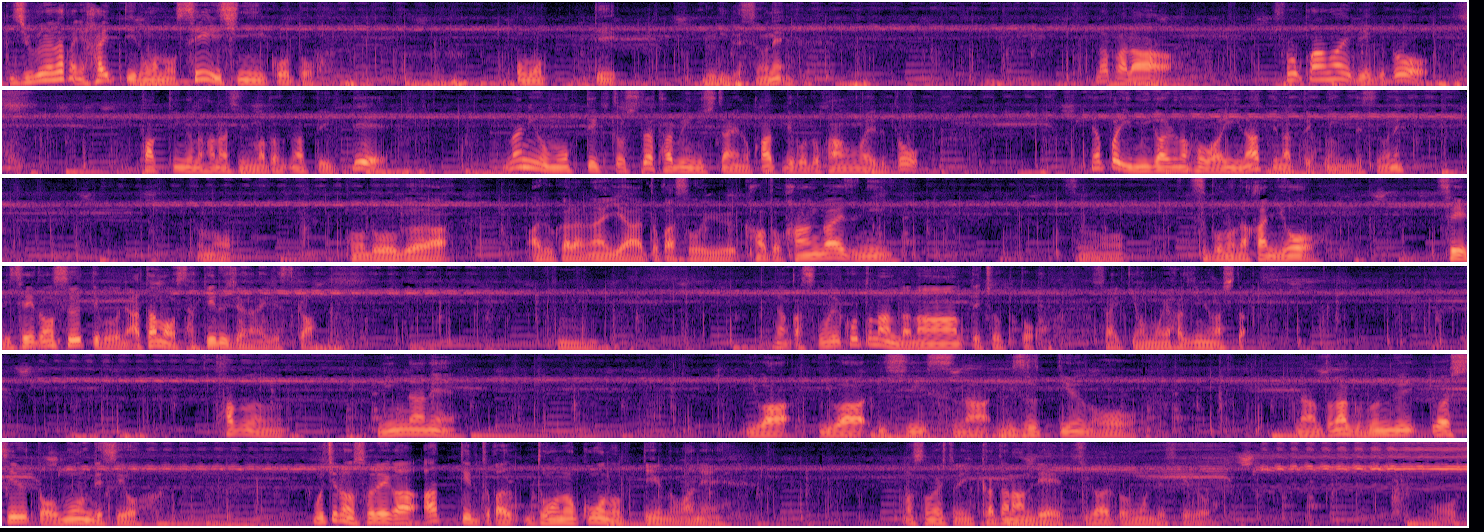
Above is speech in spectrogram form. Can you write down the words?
自分の中に入っているものを整理しに行こうと思ってるんですよねだからそう考えていくとパッキングの話にまたなっていって何を目的とした旅にしたいのかっていうことを考えるとやっぱり身軽な方がいいなってなっていくんですよね。そのこの道具があるからないやとかそういうことを考えずにその壺の中身を整理整頓するっていうことに頭を避けるじゃないですか。うん、なんかそういうことなんだなってちょっと最近思い始めました。多分みんなね岩岩石砂水っていうのをなんとなく分類はしてると思うんですよ。もちろんそれが合ってるとかどうのこうのっていうのはね、まあ、その人の生き方なんで違うと思うんですけど。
